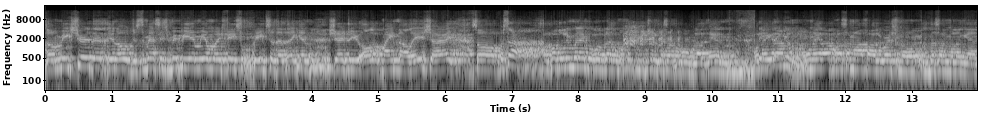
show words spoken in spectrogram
so make sure that, you know, just message me, PM me on my Facebook page so that I can share to you all of my knowledge, alright? So, basta, pagpatuloy mo na yung pag-vlog mo, may future ka sa pag-vlog ngayon. Kung nahihirapan, kung nahihirapan ka sa mga followers mo, pagdasal mo lang yan,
